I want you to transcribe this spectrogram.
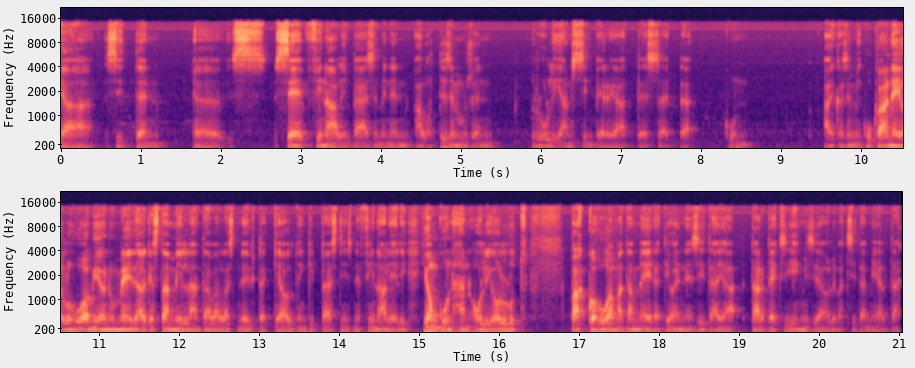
Ja sitten se finaalin pääseminen aloitti semmoisen ruljanssin periaatteessa, että kun aikaisemmin kukaan ei ollut huomioinut meitä oikeastaan millään tavalla. Sitten me yhtäkkiä oltiinkin, päästiin sinne finaaliin. Eli jonkunhan oli ollut pakko huomata meidät jo ennen sitä ja tarpeeksi ihmisiä olivat sitä mieltä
